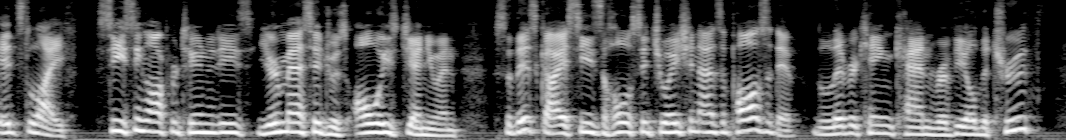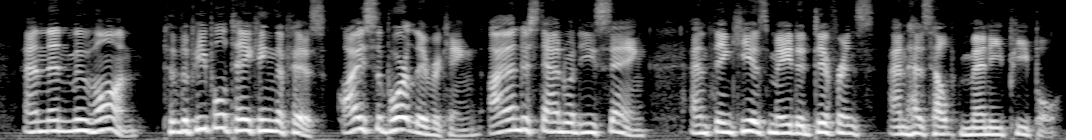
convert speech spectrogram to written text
It's life. Seizing opportunities, your message was always genuine. So this guy sees the whole situation as a positive. The Liver King can reveal the truth and then move on. To the people taking the piss, I support Liver King. I understand what he's saying and think he has made a difference and has helped many people.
